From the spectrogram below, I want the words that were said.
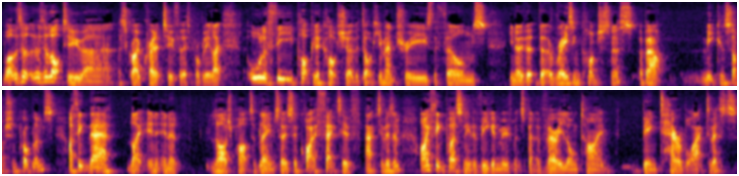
Well, there's a, there's a lot to uh, ascribe credit to for this, probably. Like all of the popular culture, the documentaries, the films, you know, that, that are raising consciousness about meat consumption problems. I think they're like in in a large part to blame. So it's a quite effective activism. I think personally, the vegan movement spent a very long time being terrible activists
